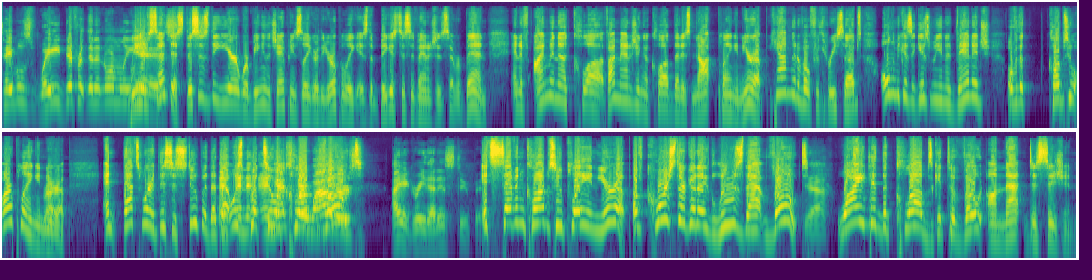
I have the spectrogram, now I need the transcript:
tables way different than it normally We is. We have said this. This is the year where being in the Champions League or the Europa League is the biggest disadvantage it's ever been. And if I'm in a club, if I'm managing a club that is not playing in Europe, yeah, I'm going to vote for three subs only because it gives me an advantage over the clubs who are playing in Right. Europe. And that's where this is stupid that that And- was and- put and to a club Wilder's- vote. I agree. That is stupid. It's seven clubs who play in Europe. Of course, they're going to lose that vote. yeah. Why did the clubs get to vote on that decision?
